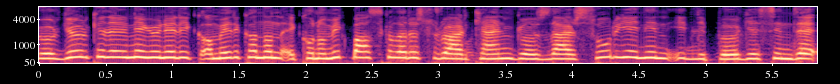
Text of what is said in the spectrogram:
Bölge ülkelerine yönelik Amerika'nın ekonomik baskıları sürerken gözler Suriye'nin İdlib bölgesinde.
